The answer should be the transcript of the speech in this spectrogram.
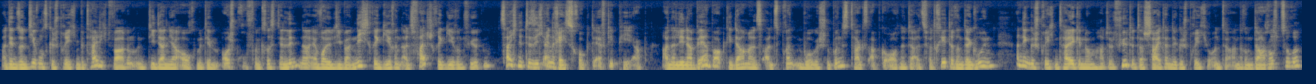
an den Sondierungsgesprächen beteiligt waren und die dann ja auch mit dem Ausspruch von Christian Lindner, er wolle lieber nicht regieren als falsch regieren führten, zeichnete sich ein Rechtsruck der FDP ab. Annalena Baerbock, die damals als brandenburgische Bundestagsabgeordnete als Vertreterin der Grünen an den Gesprächen teilgenommen hatte, führte das Scheitern der Gespräche unter anderem darauf zurück,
